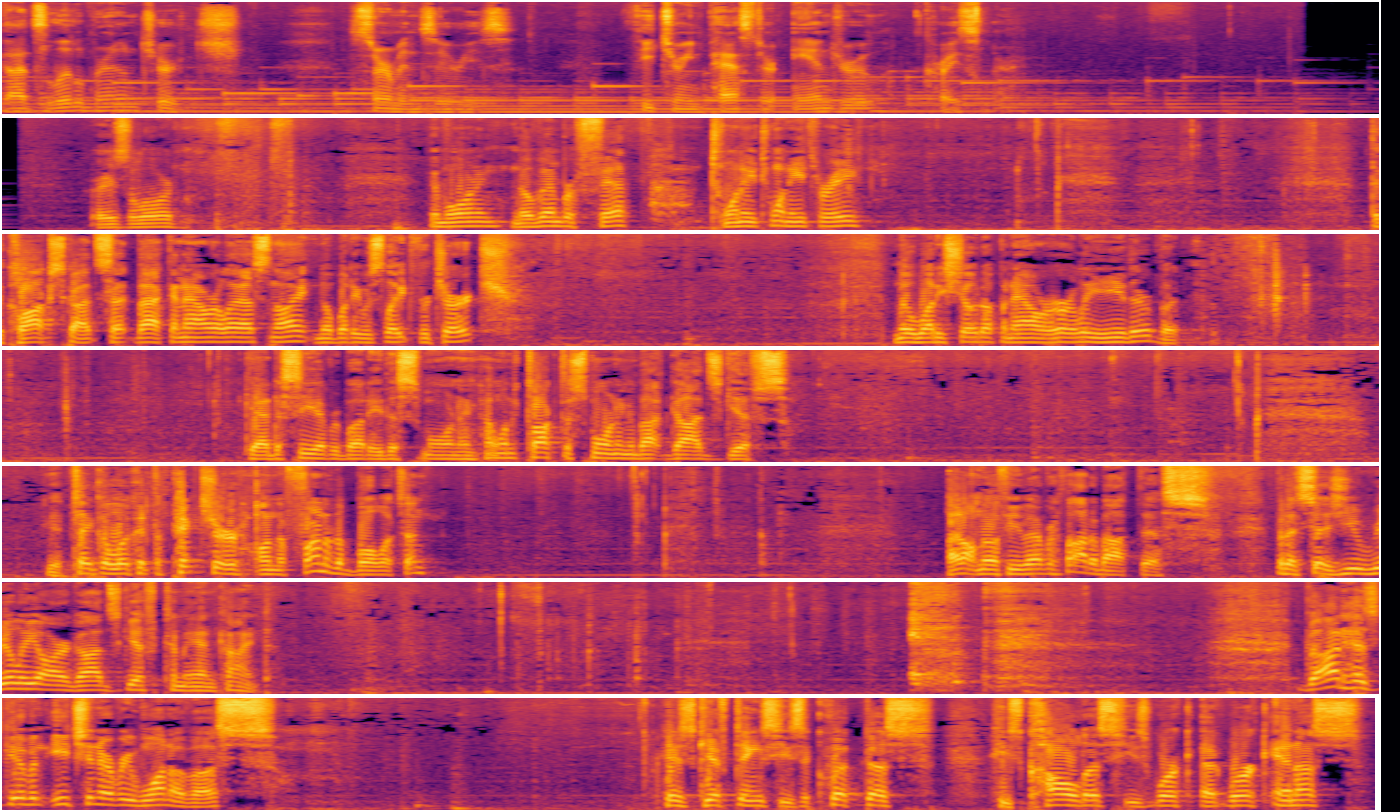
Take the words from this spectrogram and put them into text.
God's Little Brown Church sermon series featuring Pastor Andrew Chrysler. Praise the Lord. Good morning, November 5th, 2023. The clocks got set back an hour last night. Nobody was late for church. Nobody showed up an hour early either, but glad to see everybody this morning. I want to talk this morning about God's gifts. You take a look at the picture on the front of the bulletin. I don't know if you've ever thought about this, but it says, You really are God's gift to mankind. God has given each and every one of us his giftings. He's equipped us. He's called us. He's work at work in us,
